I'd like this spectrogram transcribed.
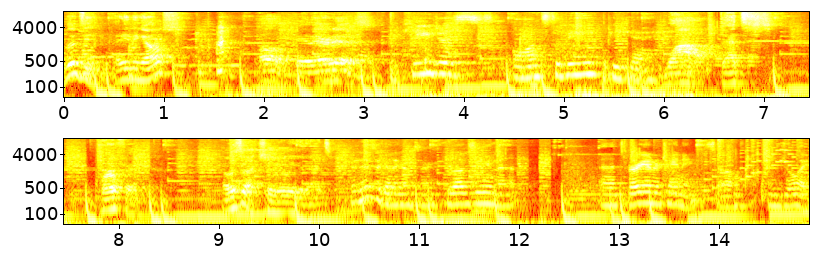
Lindsey, anything else? Oh, okay, there it is. He just wants to be PK. Wow, that's perfect. That was actually a really good answer. It is a good answer. He loves doing that. And it's very entertaining, so enjoy.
